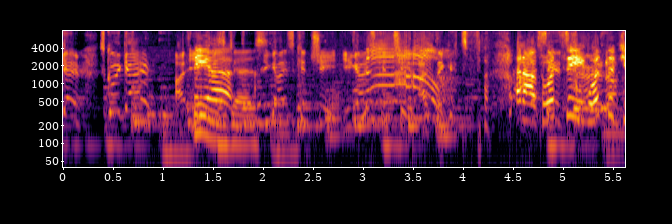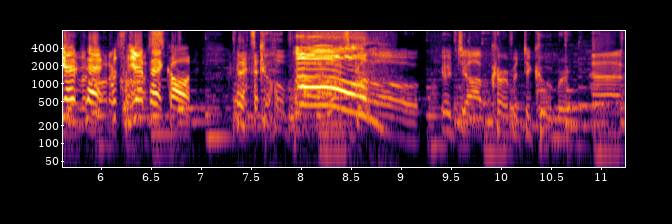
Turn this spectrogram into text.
Game! Squid Game! Uh, The, you, uh, guys. you guys can cheat. You guys can cheat. I think it's fun. And, what's the fair what's the enough to even jetpack? What's the across. jetpack called? Let's go, bro. Oh! Let's go. Good job, Kermit the Coomer. Uh,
